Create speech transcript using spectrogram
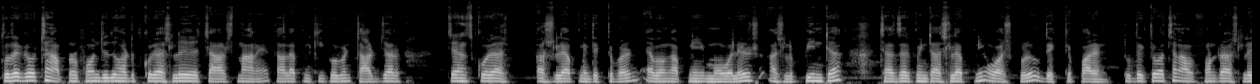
তো দেখতে পাচ্ছেন, আপনার ফোন যদি হঠাৎ করে আসলে চার্জ না নেয়, তাহলে আপনি কী করবেন চার্জার চেঞ্জ করে আসলে আপনি দেখতে পারেন এবং আপনি মোবাইলের আসলে পিনটা চার্জার পিনটা আসলে আপনি ওয়াশ করেও দেখতে পারেন। তো দেখতে পাচ্ছেন আমার ফোনটা আসলে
